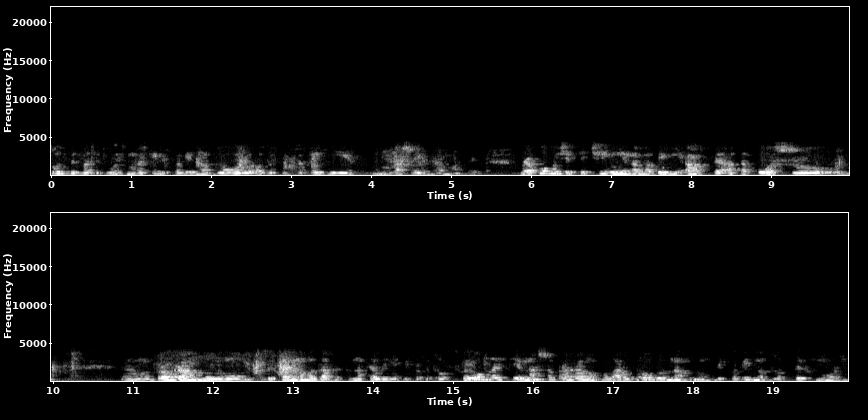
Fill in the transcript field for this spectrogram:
26-28 роки відповідно до розвитку стратегії нашої громади. Враховуючи всі чинні нормативні акти, а також е, програму соціального захисту населення Дніпропетровської області, наша програма була розроблена ну, відповідно до цих норм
